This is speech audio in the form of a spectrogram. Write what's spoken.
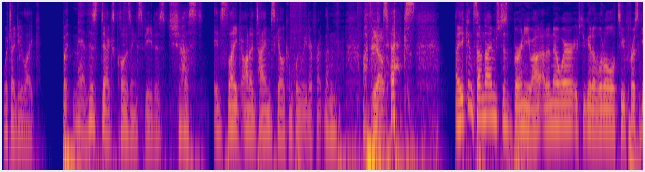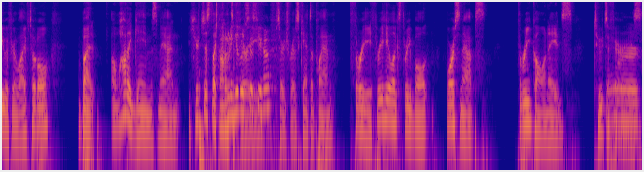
Which I do like. But man, this deck's closing speed is just it's like on a time scale completely different than other Yeah. decks. Uh, it can sometimes just burn you out out of nowhere if you get a little too frisky with your life total. But a lot of games, man, you're just like on How the many helixes do you have? Search for Azcanta plan. Three. Three helix, three bolt, four snaps, three colonnades, two Teferis.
